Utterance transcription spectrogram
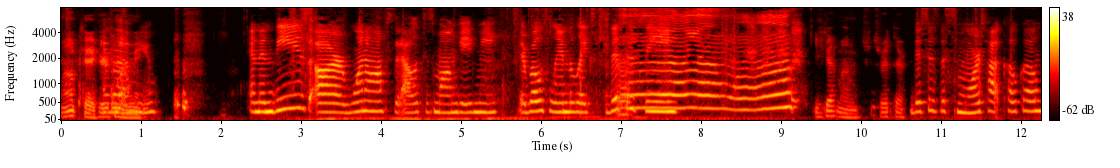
Okay, here's mommy. you. And then these are one-offs that Alex's mom gave me. They're both Land O'Lakes. This is the You got mommy. She's right there. this is the s'mores hot cocoa.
